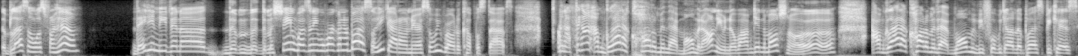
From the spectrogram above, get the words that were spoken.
the blessing was for him. They didn't even uh the the machine wasn't even working on the bus, so he got on there. So we rode a couple stops. And I think I, am glad I caught him in that moment. I don't even know why I'm getting emotional. Uh, I'm glad I caught him in that moment before we got on the bus because,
